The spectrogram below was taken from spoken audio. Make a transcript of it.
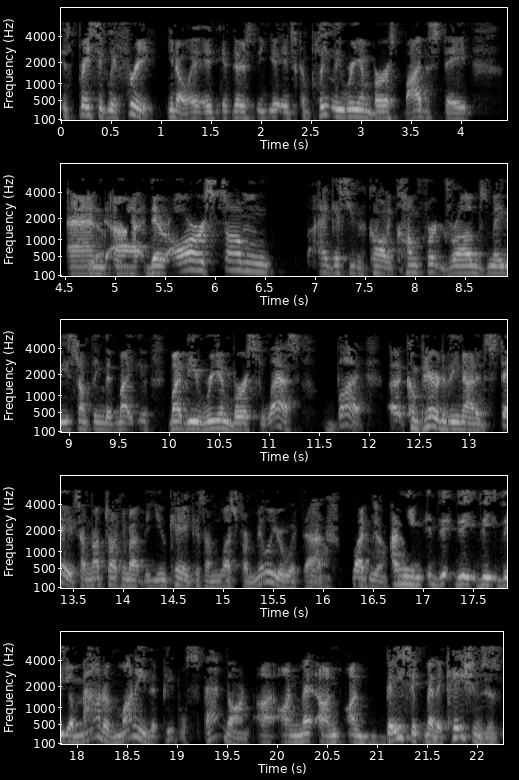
is basically free. You know, it, it, there's, it's completely reimbursed by the state. And, uh, there are some, I guess you could call it comfort drugs, maybe something that might, might be reimbursed less. But, uh, compared to the United States, I'm not talking about the UK because I'm less familiar with that. Yeah. But Yeah. I mean, the, the, the, the amount of money that people spend on, on, on, on basic medications is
